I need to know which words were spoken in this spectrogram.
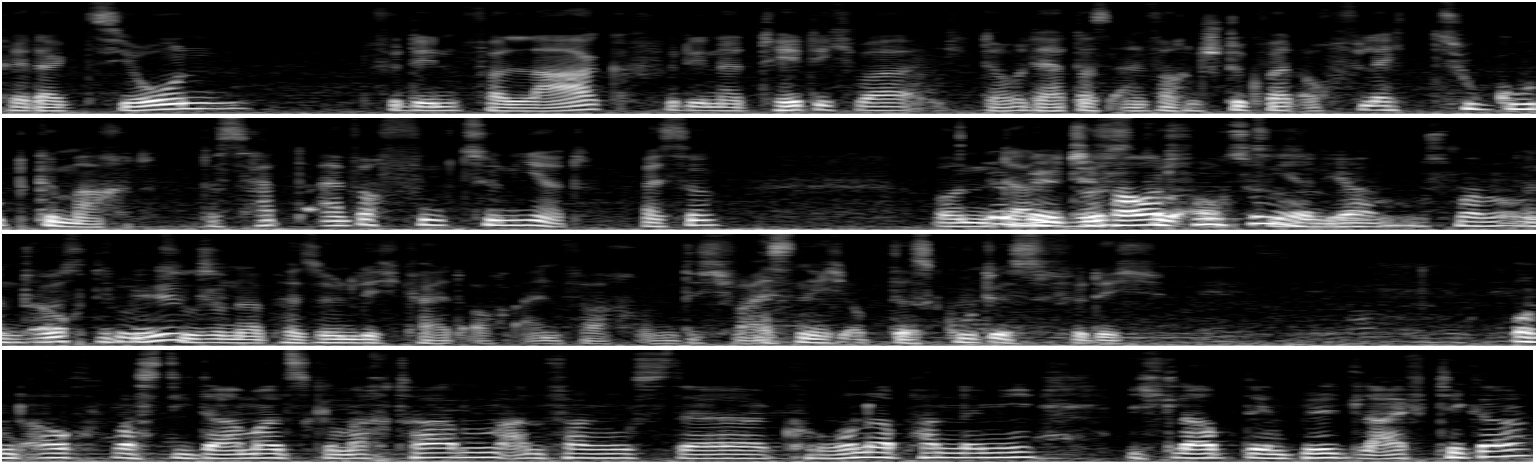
Redaktion für den Verlag, für den er tätig war, ich glaube, der hat das einfach ein Stück weit auch vielleicht zu gut gemacht. Das hat einfach funktioniert, weißt du? Und ja, dann Bild wirst hat funktioniert, so, ja, muss man und dann wirst du Bild. zu so einer Persönlichkeit auch einfach. Und ich weiß nicht, ob das gut ist für dich. Und auch was die damals gemacht haben, anfangs der Corona-Pandemie. Ich glaube, den Bild-Live-Ticker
